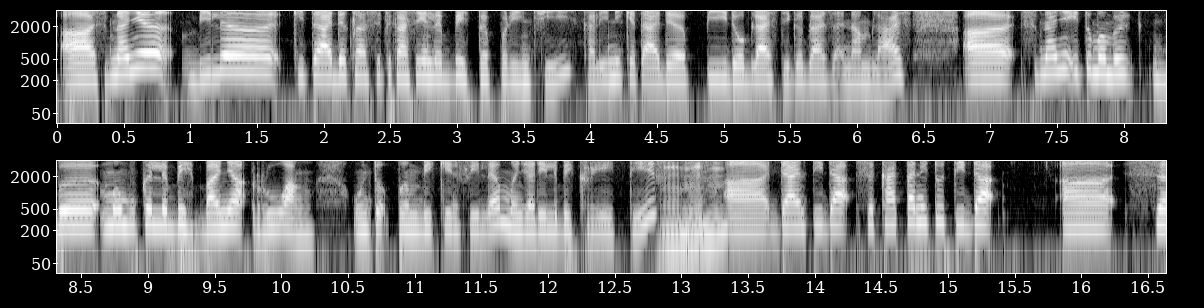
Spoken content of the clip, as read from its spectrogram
Uh, sebenarnya bila kita ada klasifikasi yang lebih terperinci, kali ini kita ada P12, 13 dan 16, uh, sebenarnya itu member, ber, membuka lebih banyak ruang untuk pembikin filem menjadi lebih kreatif mm-hmm. uh, dan tidak sekatan itu tidak Uh, se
